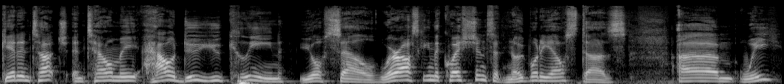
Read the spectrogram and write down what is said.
Get in touch and tell me how do you clean your cell. We're asking the questions that nobody else does. Um, we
